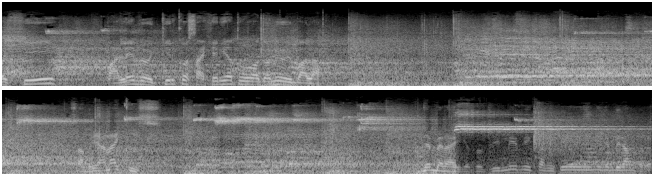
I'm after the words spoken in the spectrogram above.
όχι. Παλεύει ο Κύρκος στα χέρια του Αντωνίου η μπάλα. Σαβριανάκης. Δεν περνάει για τον Τζιλίδη, κατευθείαν είναι και πειράγκας.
